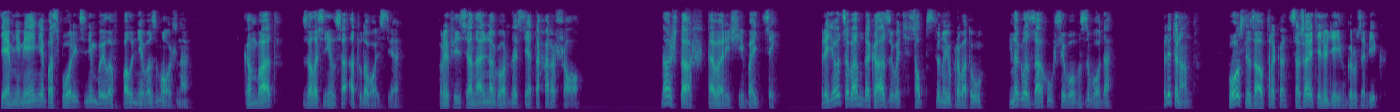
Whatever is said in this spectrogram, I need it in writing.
тем не менее поспорить с ним было вполне возможно. Комбат залоснился от удовольствия. Профессиональная гордость — это хорошо. Ну что ж, товарищи бойцы, придется вам доказывать собственную правоту на глазах у всего взвода. Лейтенант, после завтрака сажайте людей в грузовик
